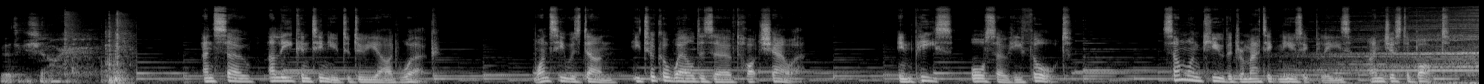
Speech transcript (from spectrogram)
gotta take a shower. And so, Ali continued to do yard work. Once he was done, he took a well deserved hot shower. In peace, also, he thought. Someone cue the dramatic music, please. I'm just a bot.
